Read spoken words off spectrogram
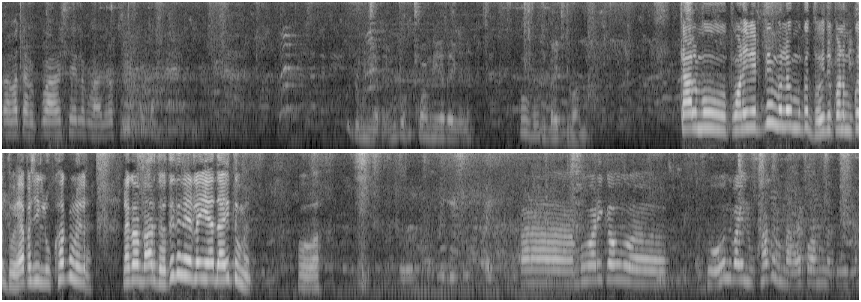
આવા તડકો આવે છે એટલે વાદળા ખુલ્લી કાલ હું પાણી વેરતી ને મતલબ મુકો ધોઈ દઉં પણ મુકો ધોયા પછી લુખા કોણ એટલે બાર ધોતી હતી ને એટલે યાદ આવી તું મને. ઓહ. પણ હું વળી કહું ધોવું ભાઈ લુખા પણ મારે કામ નતું એટલે.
